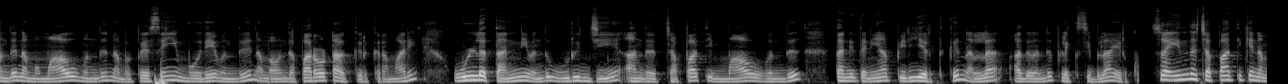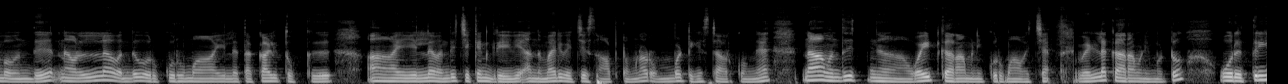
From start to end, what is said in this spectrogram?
வந்து நம்ம மாவு வந்து நம்ம பிசையும் போதே வந்து நம்ம அந்த பரோட்டாவுக்கு இருக்கிற மாதிரி உள்ள தண்ணி வந்து உறிஞ்சி அந்த சப்பாத்தி மாவு வந்து தனித்தனியாக பிரியறதுக்கு நல்லா அது வந்து ஃப்ளெக்சிபிளாக இருக்கும். ஸோ இந்த சப்பாத்திக்கு நம்ம வந்து நல்லா வந்து ஒரு குருமா இல்லை தக்காளி தொக்கு இல்லை வந்து சிக்கன் கிரேவி அந்த மாதிரி வச்சு சாப்பிட்டோம்னா ரொம்ப டேஸ்ட்டாக இருக்கும் இருக்குங்க நான் வந்து ஒயிட் காராமணி குருமா வச்சேன். வெள்ளை காராமணி மட்டும் ஒரு த்ரீ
